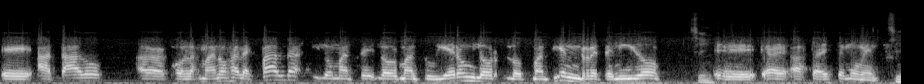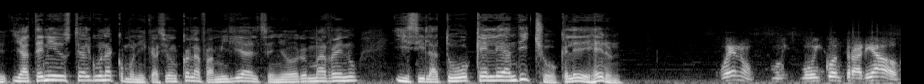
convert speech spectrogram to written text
eh, atado ah, con las manos a la espalda y lo, lo mantuvieron y lo, lo mantienen retenido Sí. eh, a- hasta este momento. Sí. ¿Y ha tenido usted alguna comunicación con la familia del señor Marreno? Y si la tuvo, ¿qué le han dicho qué le dijeron? Bueno, muy, muy contrariados.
